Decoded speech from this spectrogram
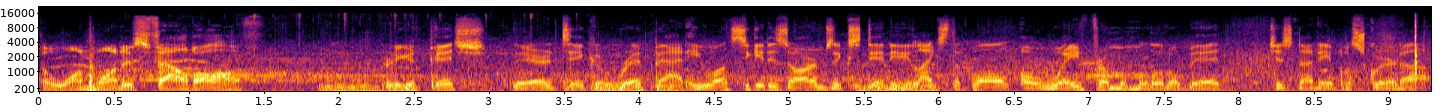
The 1-1 is fouled off. Pretty good pitch there to take a rip at. He wants to get his arms extended. He likes the ball away from him a little bit, just not able to square it up.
